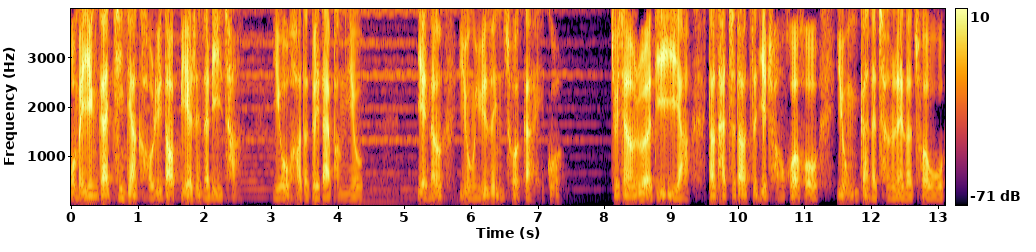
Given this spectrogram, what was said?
我们应该尽量考虑到别人的立场，友好的对待朋友。也能勇于认错改过。就像若迪一样，当他知道自己闯祸后，勇敢的承认了错误，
